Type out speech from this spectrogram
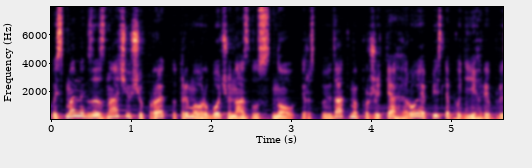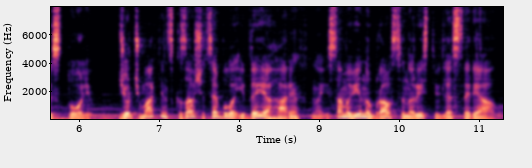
Письменник зазначив, що проект отримав робочу назву Сноу і розповідатиме про життя героя після подій Гри престолів. Джордж Мартін сказав, що це була ідея Гаррінгтона, і саме він обрав сценаристів для серіалу.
